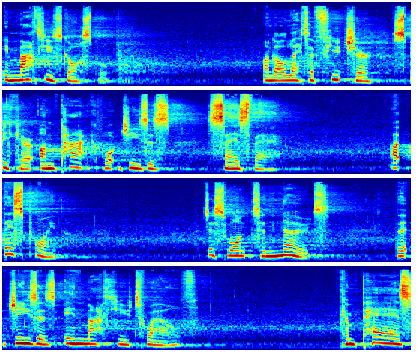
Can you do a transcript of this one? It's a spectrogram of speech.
in Matthew's Gospel and I'll let a future speaker unpack what Jesus says there. At this point, I just want to note that Jesus in Matthew 12 compares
